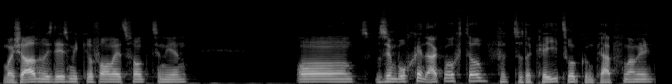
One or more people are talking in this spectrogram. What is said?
mal schauen, wie das Mikrofon jetzt funktionieren. Und was ich am Wochenende auch gemacht habe, zu der KI zurück und Kapfenmangel,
